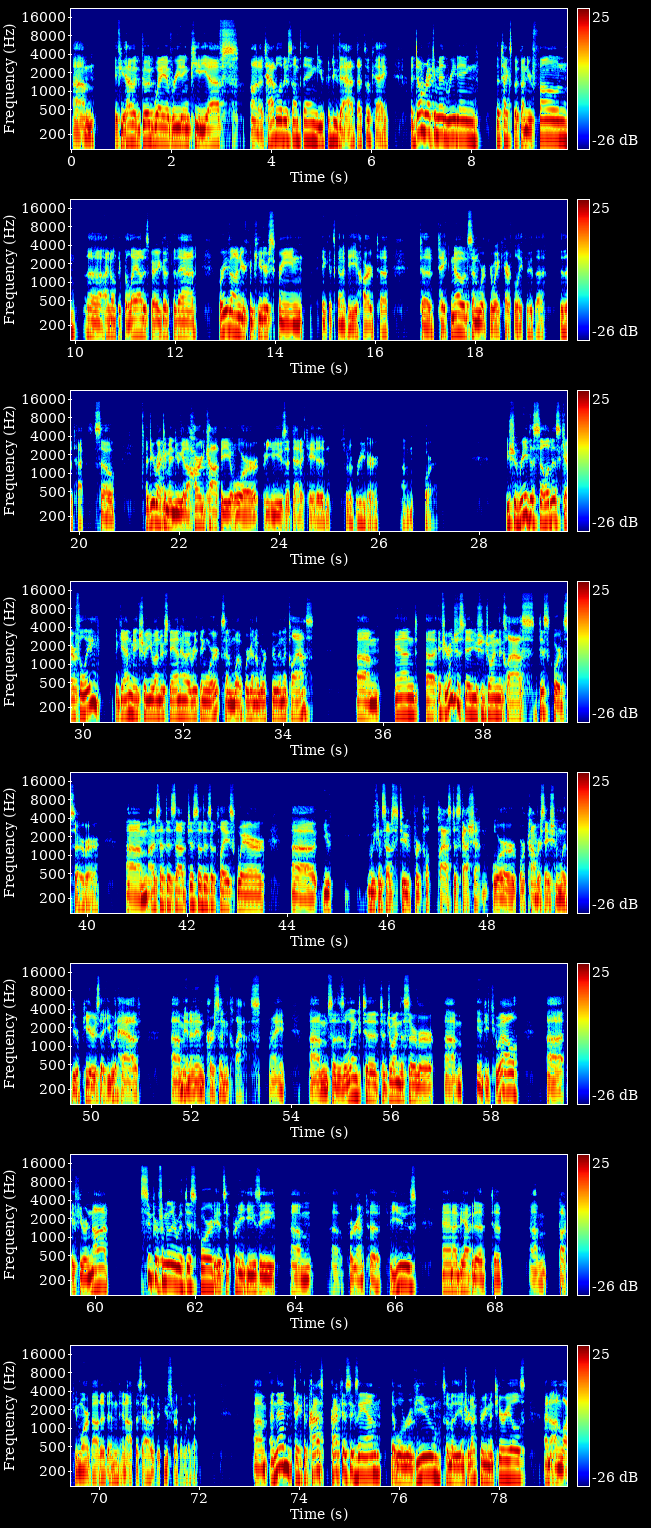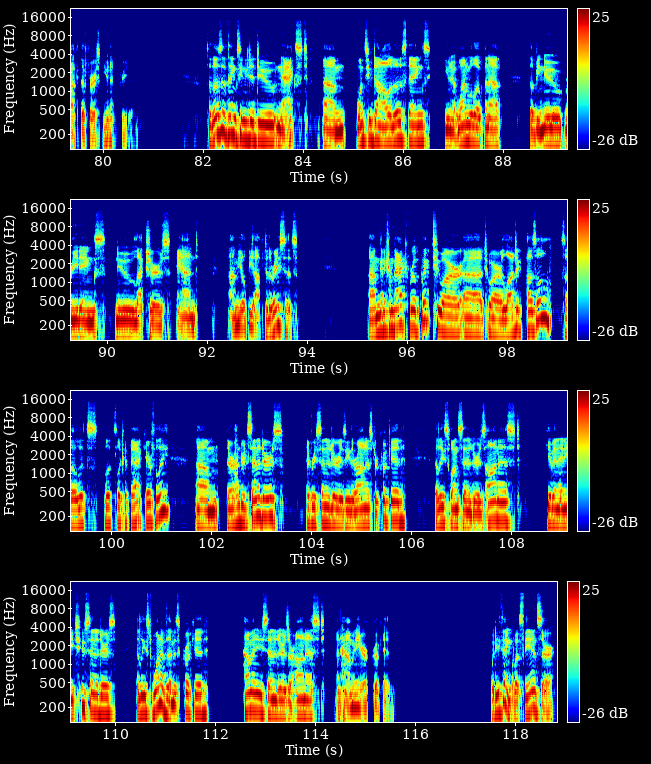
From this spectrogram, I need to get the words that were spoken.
Um, if you have a good way of reading PDFs on a tablet or something, you could do that. That's okay. I don't recommend reading the textbook on your phone. Uh, I don't think the layout is very good for that, or even on your computer screen. I think it's going to be hard to to take notes and work your way carefully through the through the text. So I do recommend you get a hard copy or you use a dedicated sort of reader um, for it. You should read the syllabus carefully. Again, make sure you understand how everything works and what we're going to work through in the class. Um, and uh, if you're interested, you should join the class Discord server. Um, I've set this up just so there's a place where uh, you we can substitute for cl- class discussion or or conversation with your peers that you would have um, in an in-person class, right? Um, so there's a link to to join the server um, in D2L. Uh, if you're not super familiar with Discord, it's a pretty easy um, uh, program to to use, and I'd be happy to to um, talk to you more about it in, in office hours if you struggle with it. Um, and then take the pra- practice exam that will review some of the introductory materials and unlock the first unit for you. So those are the things you need to do next. Um, once you've done all of those things, unit one will open up. There'll be new readings, new lectures, and um, you'll be off to the races. I'm going to come back real quick to our uh, to our logic puzzle. So let's let's look at that carefully. Um, there are 100 senators. Every senator is either honest or crooked. At least one senator is honest. Given any two senators, at least one of them is crooked. How many senators are honest and how many are crooked? What do you think? What's the answer?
